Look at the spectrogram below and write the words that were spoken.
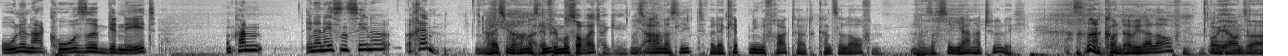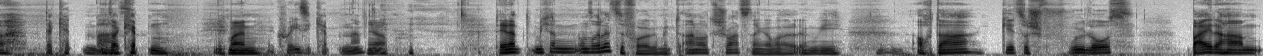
ohne Narkose genäht und kann in der nächsten Szene rennen. Weißt du, warum das der liegt? Film muss doch weitergehen. Weißt du, Ja. woran das liegt? Weil der Captain ihn gefragt hat, kannst du laufen? Und dann sagst du, ja, natürlich. Dann konnte er wieder laufen. Oh ja, unser, Der Captain war unser Captain. Ich meine, Crazy Captain, ne? ja. Der erinnert mich an unsere letzte Folge mit Arnold Schwarzenegger, weil irgendwie auch da geht es so früh los. Beide haben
